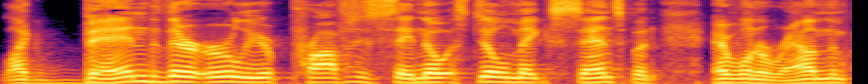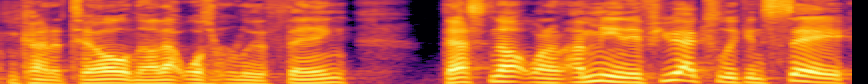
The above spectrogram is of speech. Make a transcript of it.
like bend their earlier prophecies to say, no, it still makes sense, but everyone around them can kind of tell, now that wasn't really a thing, that's not what I'm, I mean. If you actually can say,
